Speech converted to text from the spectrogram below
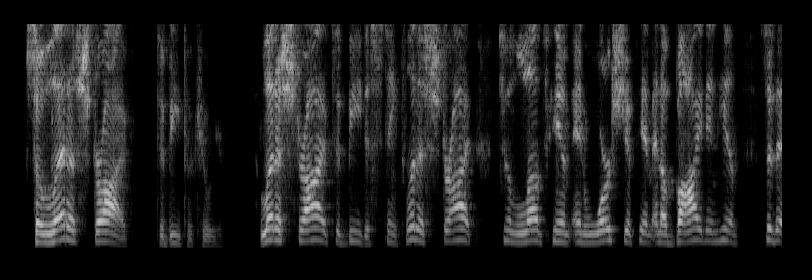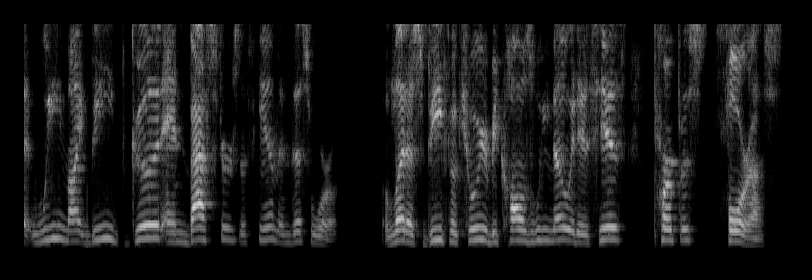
So let us strive to be peculiar. Let us strive to be distinct. Let us strive to love Him and worship Him and abide in Him so that we might be good ambassadors of Him in this world. Let us be peculiar because we know it is His purpose for us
